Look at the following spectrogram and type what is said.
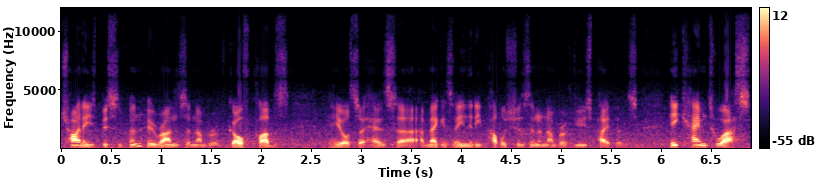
Chinese businessman who runs a number of golf clubs. He also has uh, a magazine that he publishes in a number of newspapers. He came to us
